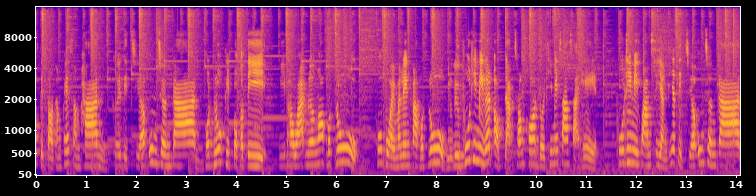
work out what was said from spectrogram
คติดต่อทางเพศสัมพันธ์ เคยติดเชื้ออุ้งเชิงกรานมดลูกผิดปกติ มีภาวะเนื้องอกมดลูก ผู้ป่วยมะเร็งปากมดลูก หรือผู้ที่มีเลือดออกจากช่องคลอดโดยที่ไม่ทราบสาเหตุ ผู้ที่มีความเสี่ยงที่จะติดเชื้ออุ้งเชิงกราน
